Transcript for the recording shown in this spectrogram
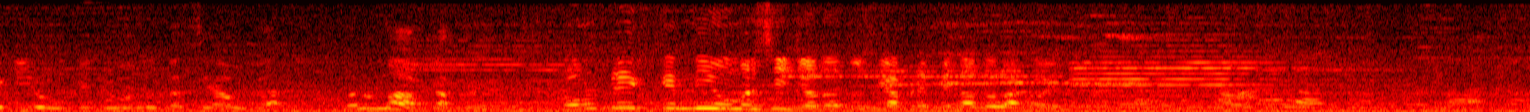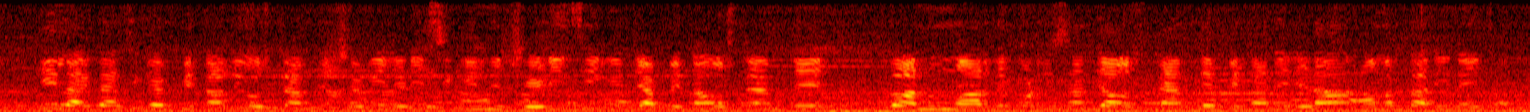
ਗਈ ਹੋਊਗੀ, ਜੋ ਉਹਨੂੰ ਦੱਸਿਆ ਹੋਊਗਾ, ਉਹਨੂੰ ਮਾਫ ਕਰ ਦੇਣਾ ਕੋਮਲਪ੍ਰੀਤ ਕਿੰਨੀ ਉਮਰ ਸੀ ਜਦੋਂ ਤੁਸੀਂ ਆਪਣੇ ਪਿਤਾ ਤੋਂ ਅਲੱਗ ਹੋਏ ਕੀ ਲੱਗਦਾ ਸੀ ਕਿ ਪਿਤਾ ਦੀ ਉਸ ਟਾਈਮ ਤੇ ਛਵੀ ਜਿਹੜੀ ਸੀਗੀ ਨਸ਼ੇੜੀ ਸੀਗੀ, ਜਾਂ ਪਿਤਾ ਉਸ ਟਾਈਮ ਤੇ ਤੁਹਾਨੂੰ ਮਾਰਦੇ ਕੁੱਟਦੇ ਸਨ ਜਾਂ ਉਸ ਟਾਈਮ ਤੇ ਪਿਤਾ ਨੇ ਜਿਹੜਾ ਅਮਰਧਾਰੀ ਨਹੀਂ ਸਨ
